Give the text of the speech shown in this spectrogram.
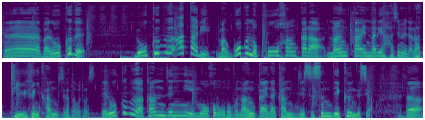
ーん、やっぱ6部。6部あたり、まあ、5部の後半から難解になり始めたなっていう風に感じ方を思ってます。で、6部は完全にもうほぼほぼ難解な感じで進んでいくんですよ。うん。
